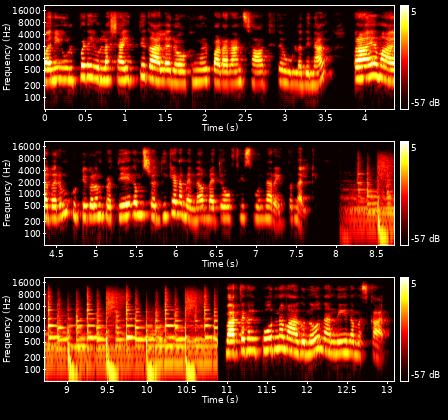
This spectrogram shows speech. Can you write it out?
പനി ഉൾപ്പെടെയുള്ള ശൈത്യകാല രോഗങ്ങൾ പടരാൻ സാധ്യത ഉള്ളതിനാൽ പ്രായമായവരും കുട്ടികളും പ്രത്യേകം ശ്രദ്ധിക്കണമെന്ന് മെറ്റ് ഓഫീസ് മുന്നറിയിപ്പ് നൽകി. വാർത്തകൾ പൂർണമാകുന്നു. നന്ദി നമസ്കാരം.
